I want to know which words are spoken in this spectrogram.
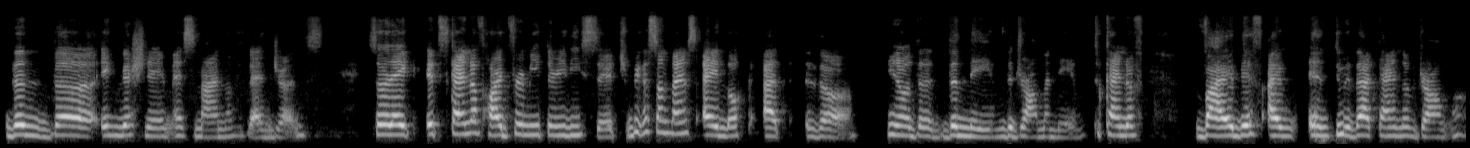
the the English name is Man of Vengeance. So like it's kind of hard for me to really search because sometimes I look at the you know the the name, the drama name to kind of vibe if I'm into that kind of drama.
